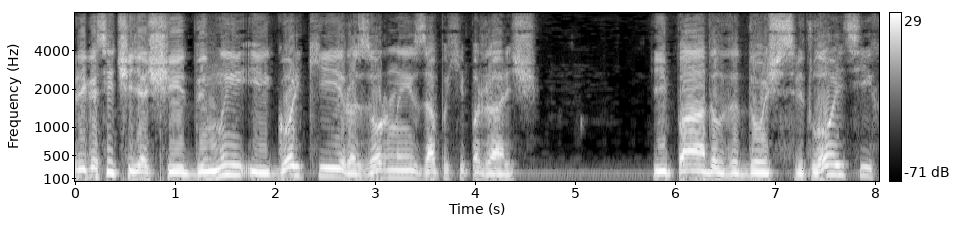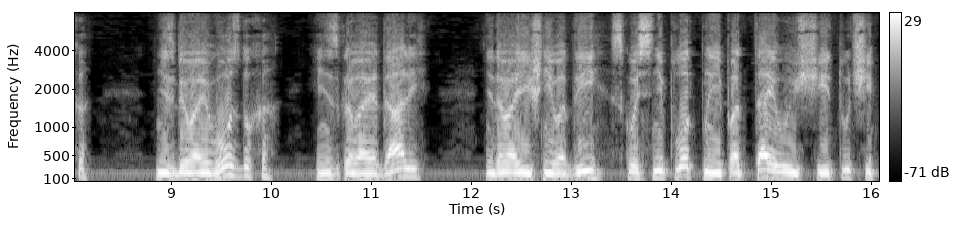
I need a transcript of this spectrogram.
пригасить чадящие дымы и горькие разорные запахи пожарищ. И падал этот дождь светло и тихо, не сбивая воздуха и не закрывая далей, не давая лишней воды, сквозь неплотные подтаивающие тучи,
